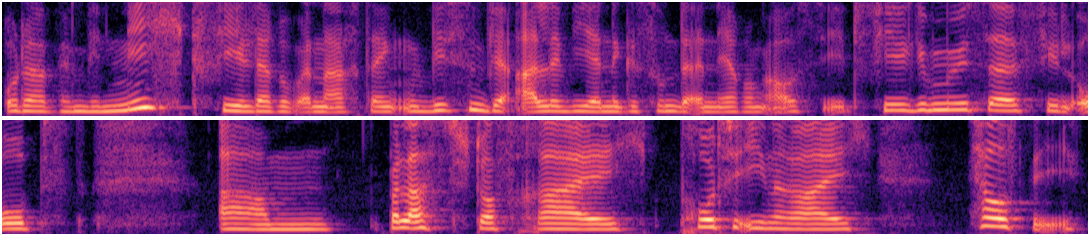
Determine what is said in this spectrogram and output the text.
oder wenn wir nicht viel darüber nachdenken, wissen wir alle, wie eine gesunde Ernährung aussieht. Viel Gemüse, viel Obst, ähm, ballaststoffreich, proteinreich, healthy,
